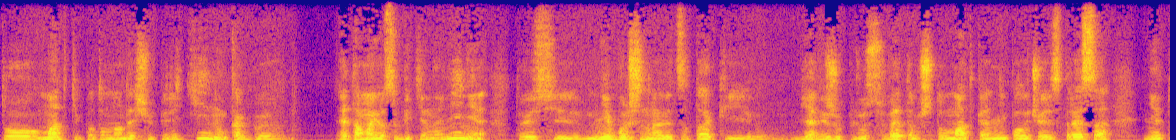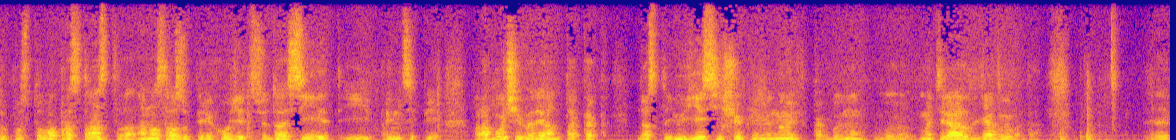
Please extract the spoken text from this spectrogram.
то матки потом надо еще перейти, ну как бы это мое субъективное мнение, то есть э, мне больше нравится так, и я вижу плюс в этом, что матка не получает стресса, нету пустого пространства, она сразу переходит сюда, сеет, и в принципе рабочий вариант, так как достаю, есть еще племенной как бы, ну, материал для вывода. Э,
